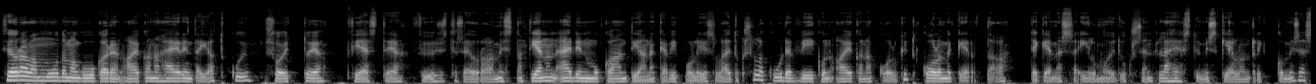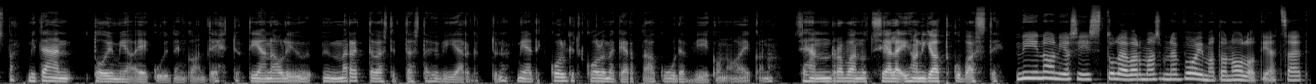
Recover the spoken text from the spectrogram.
Seuraavan muutaman kuukauden aikana häirintä jatkui, soittoja, viestejä, fyysistä seuraamista. Tianan äidin mukaan Tiana kävi poliisilaitoksella kuuden viikon aikana 33 kertaa tekemässä ilmoituksen lähestymiskielon rikkomisesta. Mitään toimia ei kuitenkaan tehty. Tiana oli ymmärrettävästi tästä hyvin järkyttynyt. Mieti 33 kertaa kuuden viikon aikana. Sehän on ravannut siellä ihan jatkuvasti. Niin on, ja siis tulee varmaan semmoinen voimaton olo, tietsä, että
